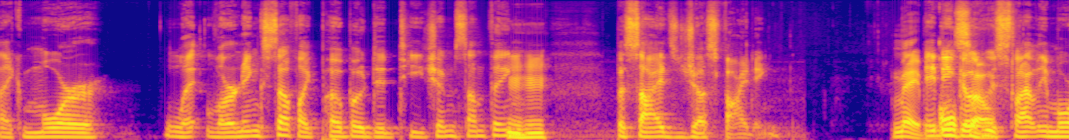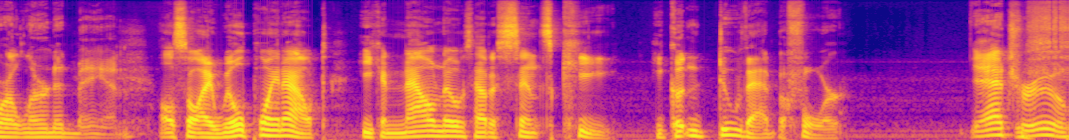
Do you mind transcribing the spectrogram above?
like more le- learning stuff. Like Popo did teach him something mm-hmm. Besides just fighting. Maybe. Maybe Also- Goku's slightly more a learned man. also, I will point out he can now knows how to sense ki. He couldn't do that before. Yeah, true.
